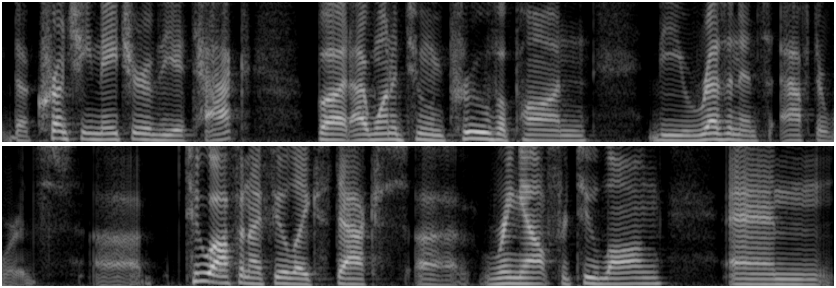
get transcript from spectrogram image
the crunchy nature of the attack, but I wanted to improve upon the resonance afterwards. Uh, too often I feel like stacks uh, ring out for too long and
